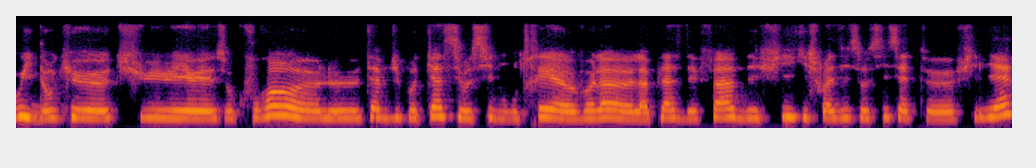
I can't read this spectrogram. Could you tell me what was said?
Oui, donc euh, tu es au courant. Euh, le thème du podcast, c'est aussi de montrer euh, voilà, la place des femmes, des filles qui choisissent aussi cette filière.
